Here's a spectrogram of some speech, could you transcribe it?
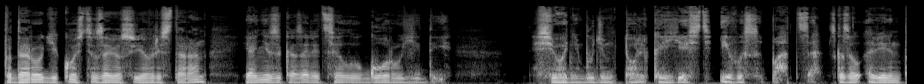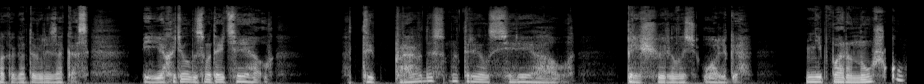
По дороге Костя завез ее в ресторан, и они заказали целую гору еды. «Сегодня будем только есть и высыпаться», — сказал Аверин, пока готовили заказ. «И я хотел досмотреть сериал». «Ты правда смотрел сериал?» — прищурилась Ольга. «Не порнушку?»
